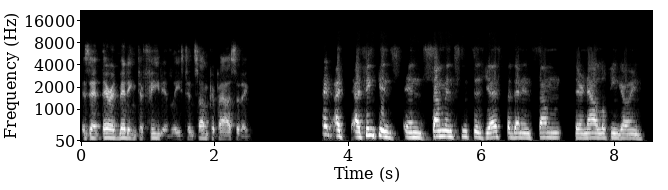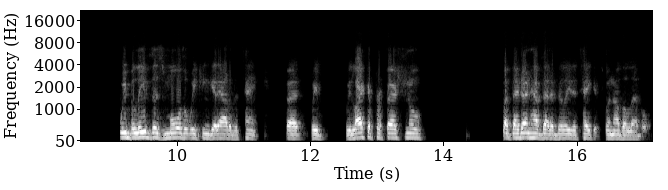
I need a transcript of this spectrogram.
is that they're admitting defeat at least in some capacity I, I think in in some instances yes but then in some they're now looking going we believe there's more that we can get out of the tank. But we we like a professional, but they don't have that ability to take it to another level.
